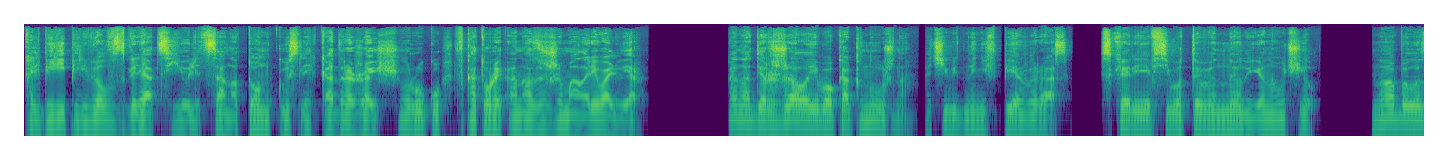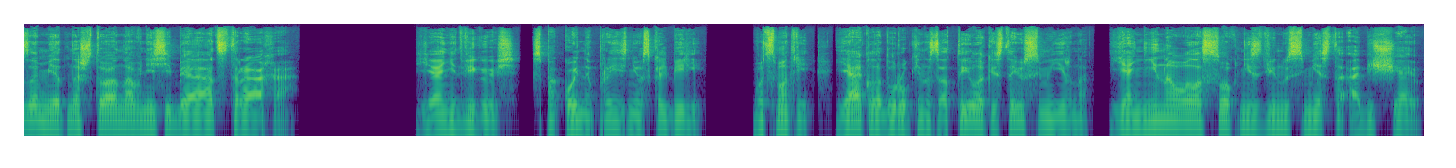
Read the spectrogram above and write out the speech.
Кальбери перевел взгляд с ее лица на тонкую, слегка дрожащую руку, в которой она сжимала револьвер. Она держала его как нужно, очевидно, не в первый раз. Скорее всего, ТВНН ее научил. Но было заметно, что она вне себя от страха. «Я не двигаюсь», — спокойно произнес Кальбери. «Вот смотри, я кладу руки на затылок и стою смирно. Я ни на волосок не сдвинусь с места, обещаю».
